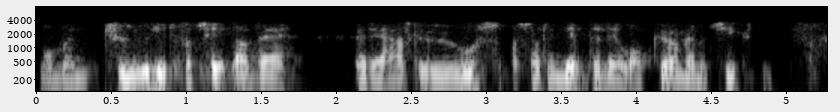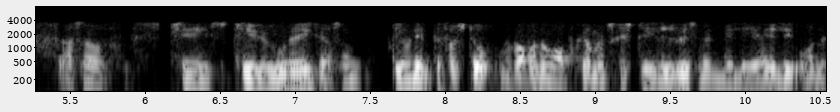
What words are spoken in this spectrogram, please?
hvor man tydeligt fortæller, hvad, hvad det er, der skal øves, og så er det nemt at lave opgaver med matematik altså, til, til at øve det. Ikke? Altså, det er jo nemt at forstå, hvorfor nogle opgaver man skal stille, hvis man vil lære eleverne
